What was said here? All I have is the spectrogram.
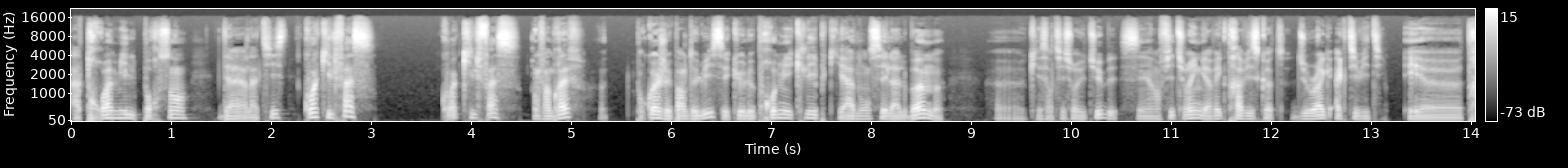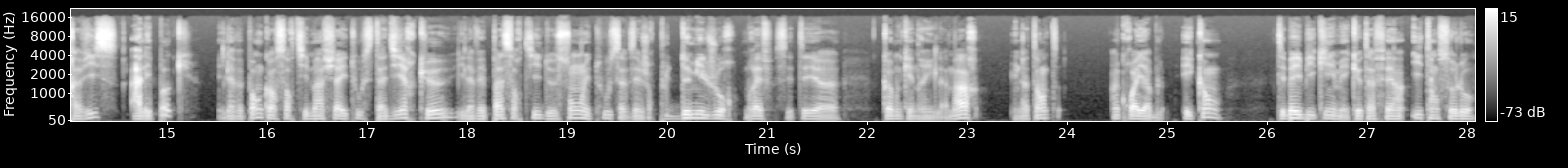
à 3000% derrière l'artiste, quoi qu'il fasse. Quoi qu'il fasse. Enfin bref, pourquoi je parle de lui, c'est que le premier clip qui a annoncé l'album, euh, qui est sorti sur YouTube, c'est un featuring avec Travis Scott, Durag Activity. Et euh, Travis, à l'époque, il n'avait pas encore sorti Mafia et tout, c'est-à-dire que il n'avait pas sorti de son et tout, ça faisait genre plus de 2000 jours. Bref, c'était euh, comme Kendrick Lamar, une attente incroyable. Et quand t'es Baby Kim et que t'as fait un hit en solo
